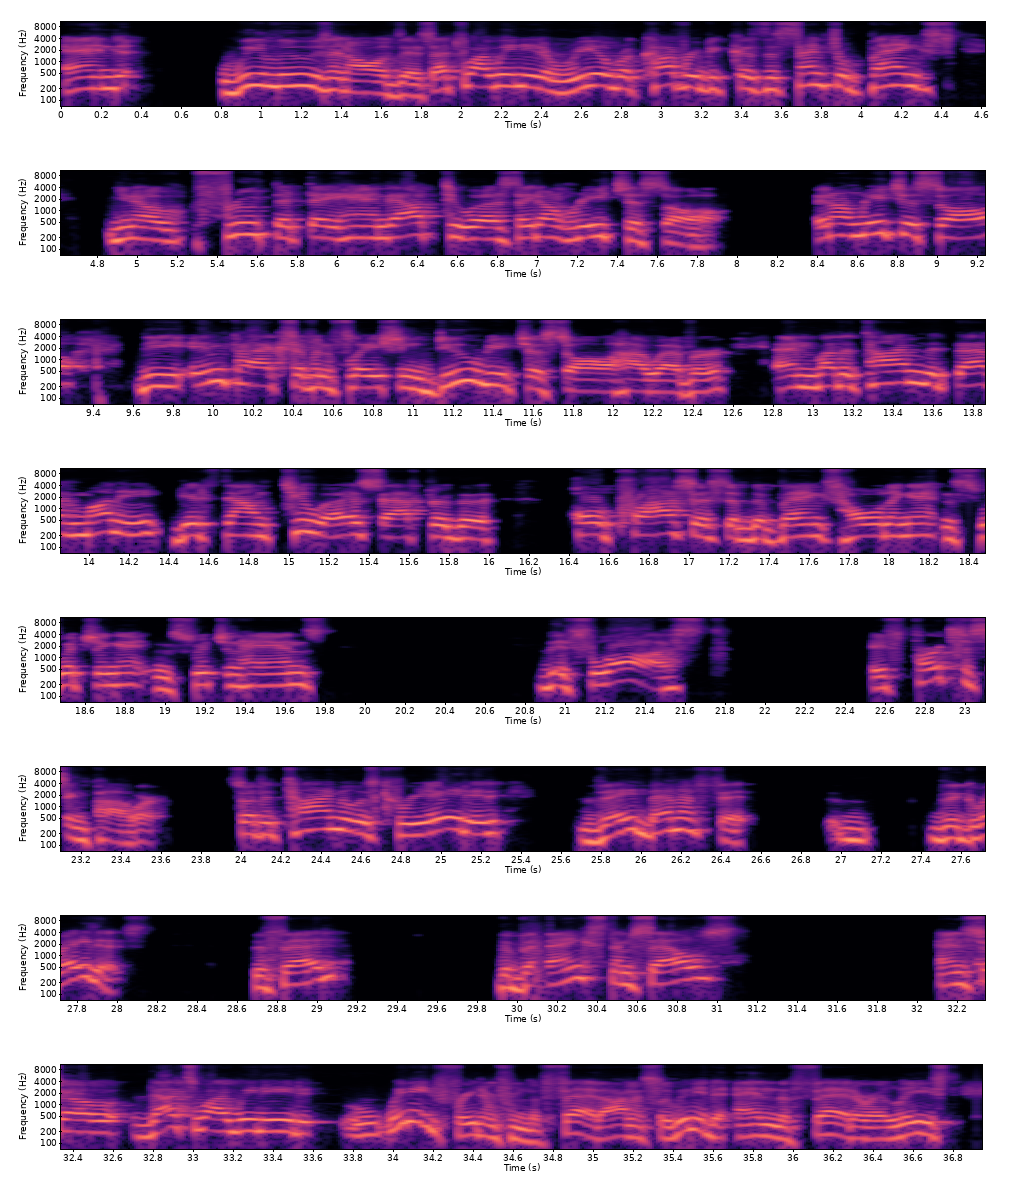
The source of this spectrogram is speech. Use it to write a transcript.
And we lose in all of this. That's why we need a real recovery because the central banks, you know, fruit that they hand out to us, they don't reach us all. They don't reach us all. The impacts of inflation do reach us all, however. And by the time that that money gets down to us after the whole process of the banks holding it and switching it and switching hands, it's lost its purchasing power. So at the time it was created, they benefit the greatest. The Fed, the banks themselves. And so that's why we need we need freedom from the Fed. Honestly, we need to end the Fed, or at least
